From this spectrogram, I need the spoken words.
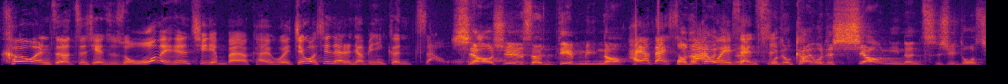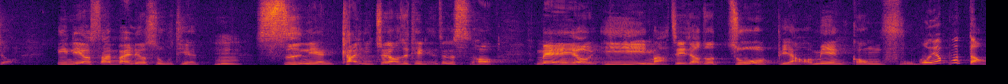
柯文哲之前是说我每天七点半要开会，结果现在人家比你更早哦，小学生点名哦，还要带手帕、卫生纸。我。就看我就笑你能持续多久，一年有三百六十五天，嗯，四年看你最好是天天这个时候。没有意义嘛，这叫做做表面功夫嘛。我又不懂，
